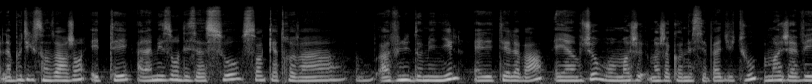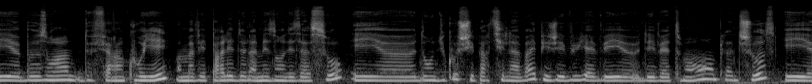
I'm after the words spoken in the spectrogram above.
La boutique sans argent était à la maison des Assauts, 180 avenue Doménil. Elle était là-bas. Et un jour, bon, moi je ne moi, je la connaissais pas du tout. Moi j'avais besoin de faire un courrier. On m'avait parlé de la maison des Assauts. Et euh, donc du coup je suis partie là-bas et puis j'ai vu il y avait euh, des vêtements, plein de choses. Et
